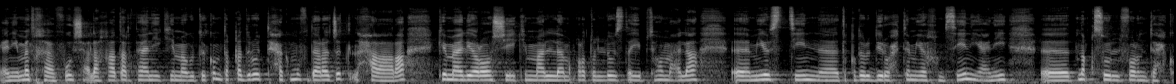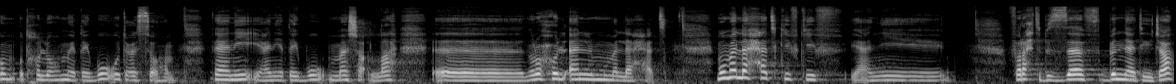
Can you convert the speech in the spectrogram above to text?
يعني ما تخافوش على خاطر ثاني كما قلت لكم تقدروا تحكموا في درجة الحرارة. كما لي روشي كما مقرط اللوز طيبتهم على آه 160 آه تقدروا ديروا حتى 150 يعني آه تنقصوا الفرن تاعكم وتخلوهم يطيبوا وتعسوهم. ثاني يعني يطيبوا ما شاء الله. آه نروحوا الآن للمملحات مملحات كيف كيف؟ يعني فرحت بزاف بالنتيجة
